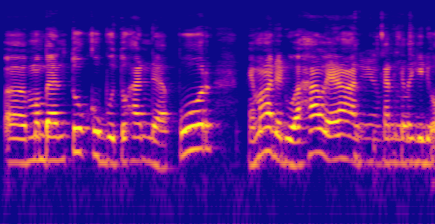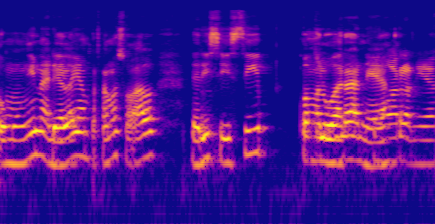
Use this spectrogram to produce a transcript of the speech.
eh, membantu kebutuhan dapur memang ada dua hal ya yang Iya, akan betul. kita jadi omongin adalah yang pertama soal dari sisi pengeluaran ya. pengeluaran ya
